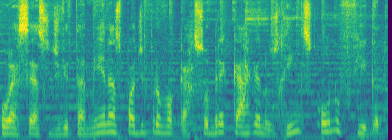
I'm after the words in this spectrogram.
O excesso de vitaminas pode provocar sobrecarga sobrecarga nos rins ou no fígado.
